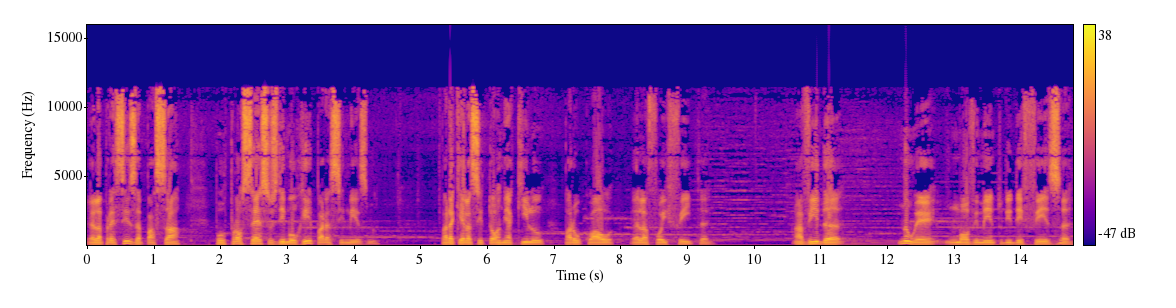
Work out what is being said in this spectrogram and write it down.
Ela precisa passar por processos de morrer para si mesma, para que ela se torne aquilo para o qual ela foi feita. A vida não é um movimento de defesa,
